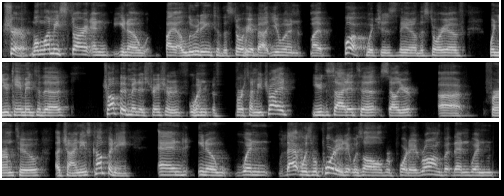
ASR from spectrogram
Sure. Well, let me start and you know by alluding to the story about you and my book, which is you know the story of when you came into the Trump administration. When the first time you tried, you decided to sell your uh, firm to a Chinese company, and you know when that was reported, it was all reported wrong. But then when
